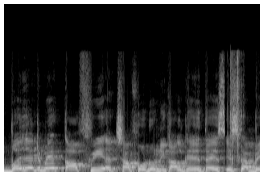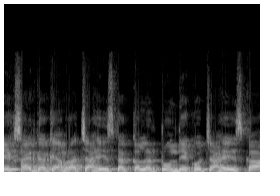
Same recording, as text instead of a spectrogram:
बजट में काफ़ी अच्छा फ़ोटो निकाल के देता है। इसका बैक साइड का कैमरा चाहे इसका कलर टोन देखो, चाहे इसका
